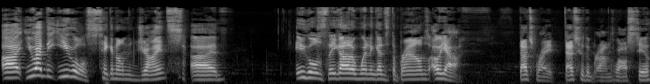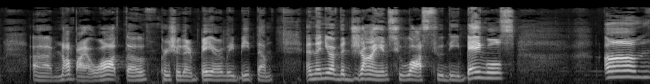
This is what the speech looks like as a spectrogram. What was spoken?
Uh, you had the Eagles taking on the Giants. Uh, Eagles, they got to win against the Browns. Oh, yeah. That's right. That's who the Browns lost to. Uh, not by a lot, though. Pretty sure they barely beat them. And then you have the Giants, who lost to the Bengals. Um,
